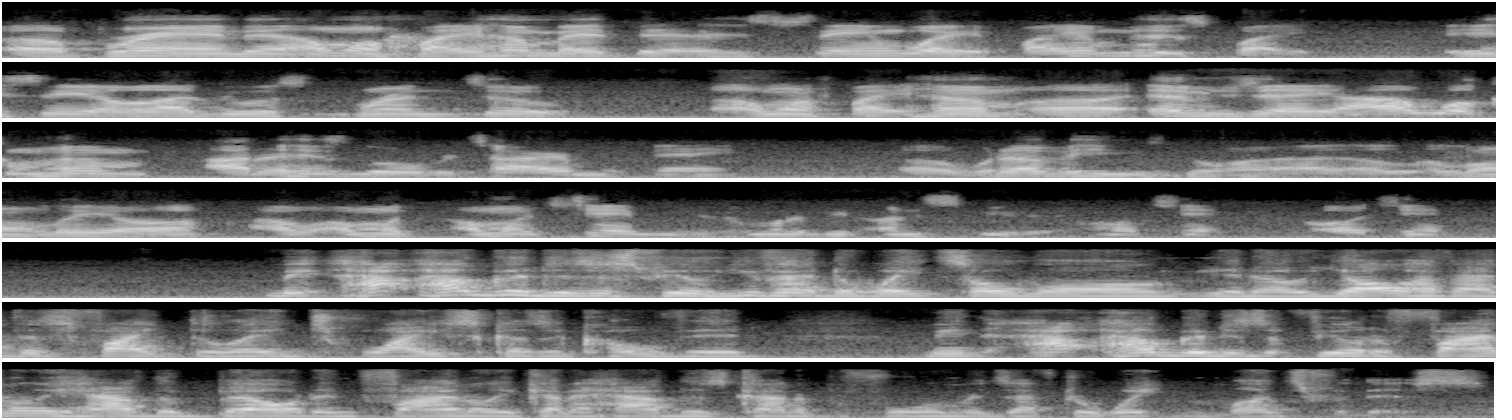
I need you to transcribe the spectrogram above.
uh, Brandon. I want to fight him at that same way. Fight him in his fight. They say all I do is run too. I want to fight him. Uh, MJ, I welcome him out of his little retirement thing uh, whatever he was doing, a, a long layoff. I, I, want I want champions. I want to be undisputed. I want champions, all champions. I mean, how, how good does this feel? You've had to wait so long. You know, y'all have had this fight delayed twice because of COVID. I mean, how, how good does it feel to finally have the belt and finally kind of have this kind of performance after waiting months for this?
